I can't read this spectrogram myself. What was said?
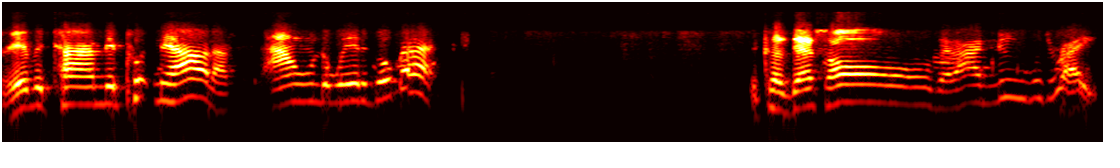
So every time they put me out, I found a way to go back. Because that's all that I knew was right.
